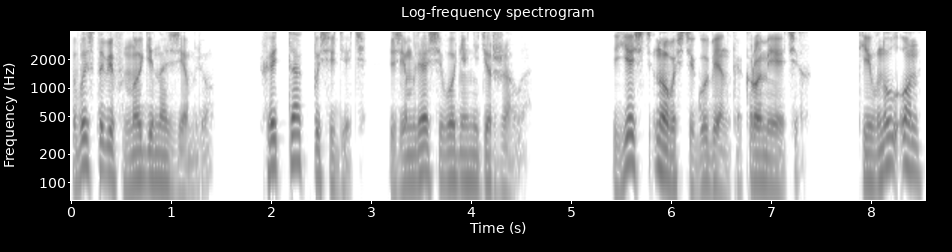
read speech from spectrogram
выставив ноги на землю. Хоть так посидеть, земля сегодня не держала. «Есть новости, Губенко, кроме этих?» Кивнул он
